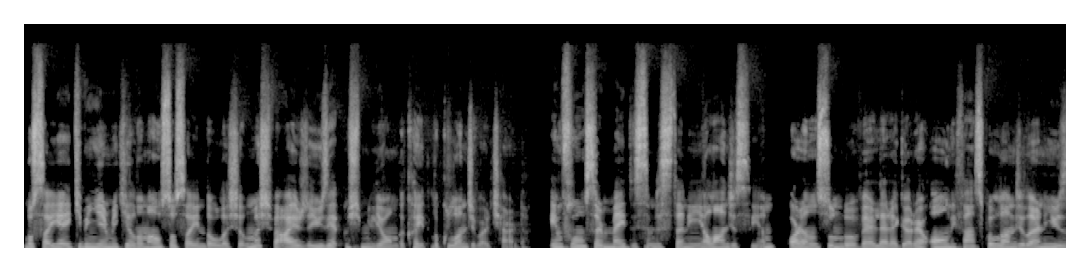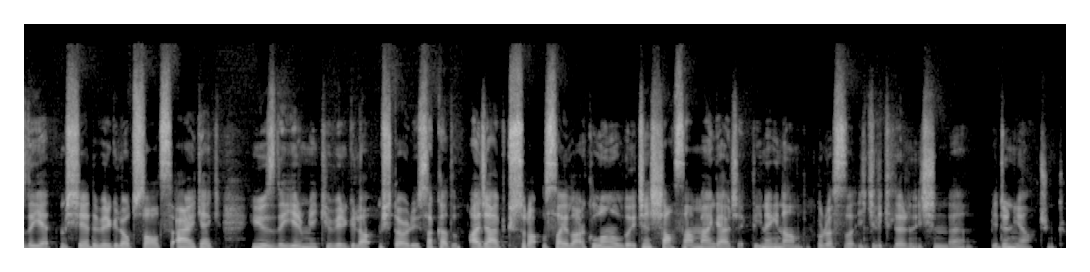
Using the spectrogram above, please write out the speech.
Bu sayı 2022 yılının Ağustos ayında ulaşılmış ve ayrıca 170 milyonda kayıtlı kullanıcı var içeride. Influencer Made isimli sitenin yalancısıyım. Oranın sunduğu verilere göre OnlyFans kullanıcılarının %77,36'sı erkek, %22,64'ü ise kadın. Acayip küsuratlı sayılar kullanıldığı için şahsen ben gerçekliğine inandım. Burası ikiliklerin içinde bir dünya çünkü.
